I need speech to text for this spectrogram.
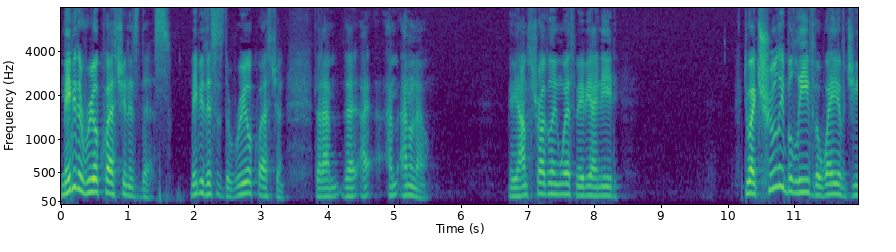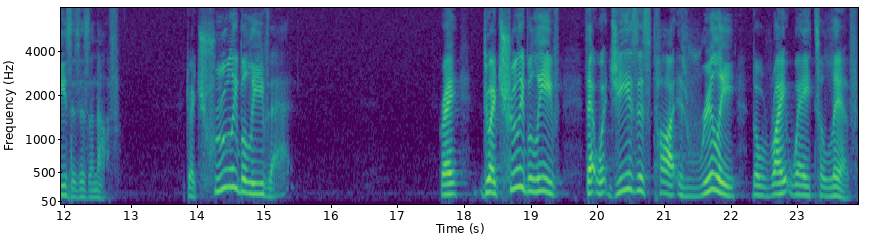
Maybe the real question is this. Maybe this is the real question that I'm that I I'm, I don't know. Maybe I'm struggling with. Maybe I need do I truly believe the way of Jesus is enough? Do I truly believe that? Right? Do I truly believe that what Jesus taught is really the right way to live?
